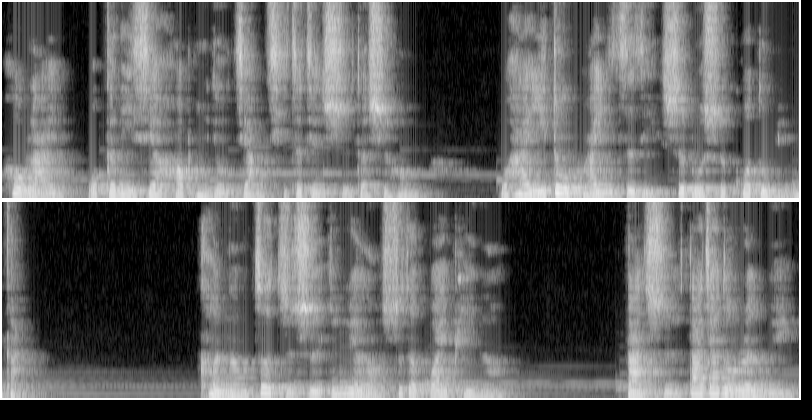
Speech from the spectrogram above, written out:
后来。”我跟一些好朋友讲起这件事的时候，我还一度怀疑自己是不是过度敏感，可能这只是音乐老师的怪癖呢。但是大家都认为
